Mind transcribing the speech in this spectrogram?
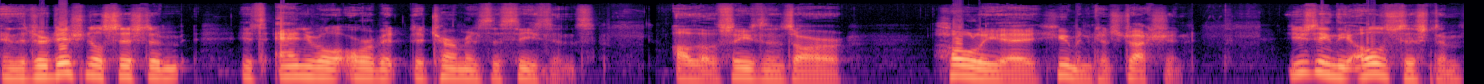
In the traditional system, its annual orbit determines the seasons, although seasons are wholly a human construction. Using the old system,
